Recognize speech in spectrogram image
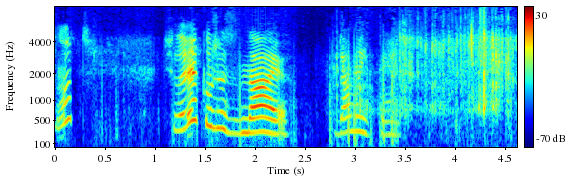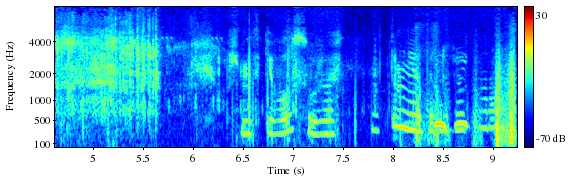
Вот. Человек уже знает, куда мы идем. У меня такие волосы уже. Это мне это нравится.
